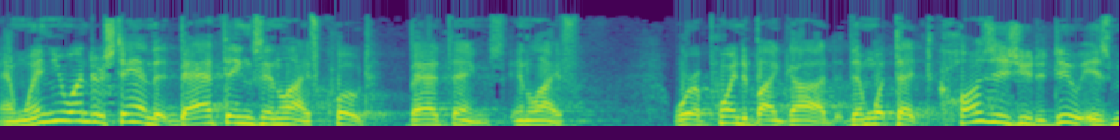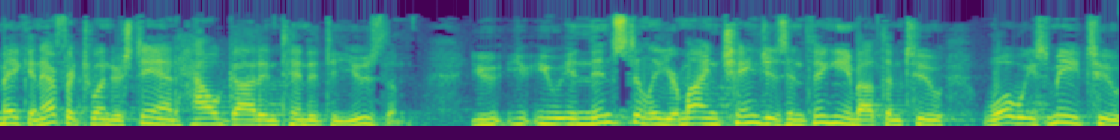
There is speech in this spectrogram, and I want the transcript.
And when you understand that bad things in life, quote, bad things in life, were appointed by God, then what that causes you to do is make an effort to understand how God intended to use them. You, you, you instantly, your mind changes in thinking about them to, woe is me, to,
